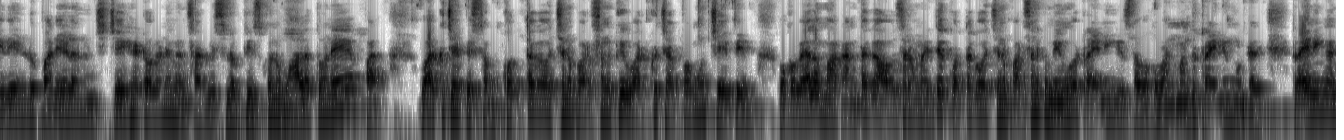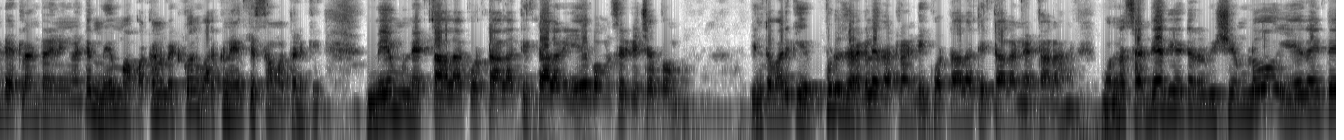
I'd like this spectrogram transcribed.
ఐదేళ్ళు పదేళ్ళ నుంచి చేసేటోళ్ళని మేము సర్వీస్లోకి తీసుకొని వాళ్ళతోనే వర్క్ చేపిస్తాం. కొత్తగా వచ్చిన పర్సన్కి వర్క్ చెప్పము చేపియం ఒకవేళ మాకు అంతగా అవసరం అయితే కొత్తగా వచ్చిన పర్సన్కి మేము కూడా ట్రైనింగ్ ఇస్తాం. ఒక వన్ మంత్ ట్రైనింగ్ ఉంటుంది. ట్రైనింగ్ అంటే ఎట్లాంటి ట్రైనింగ్ అంటే మేము మా పక్కన పెట్టుకొని వర్క్ నేర్పిస్తాం అతనికి. మేము నెట్టాలా కొట్టాలా తిట్టాలని ఏ బౌన్సర్కి చెప్పము. ఇంతవరకు ఎప్పుడు జరగలేదు అట్లాంటి కొట్టాలా తిట్టాలా నెట్టాలా అని. మొన్న సంధ్యా థియేటర్ విషయంలో ఏదైతే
